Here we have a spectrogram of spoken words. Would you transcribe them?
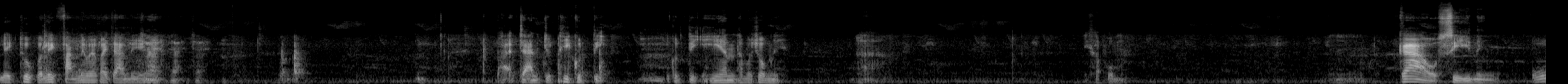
เลขทูบกับเลขฝันได้ไหมพระอาจารย์หรือยังใช่ไงใช่ใช่พระอาจารย์จุดที่กุฏิ กุฏิเฮียนท่านผู้ชมนี่นี่ครับผมเก้าสี่หนึ่งโอ้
